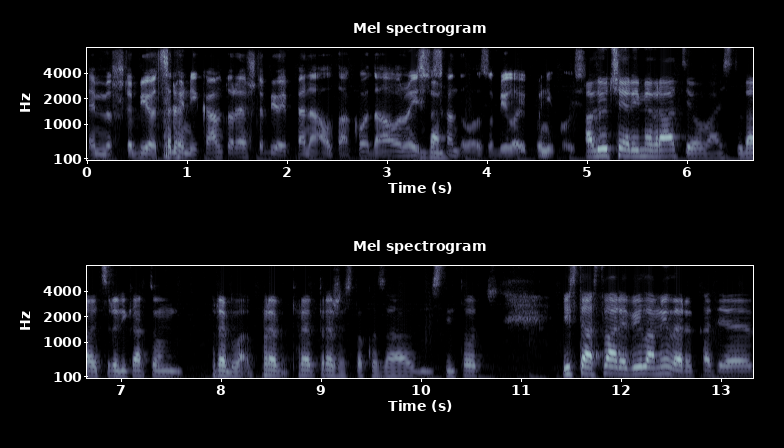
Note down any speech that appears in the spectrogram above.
em što je bio crveni kantor, em što je bio i penal, tako da ono isto skandalozno bilo i po njihovi Ali jučer im je vratio ovaj isto, dao je crveni karton prebla, pre, pre, prežestoko za, mislim, to Ista stvar je bila Miller kad je uh,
